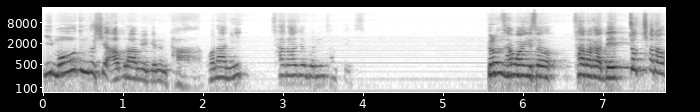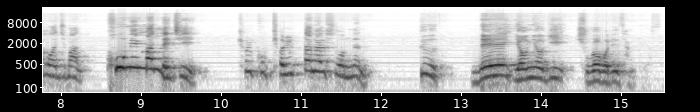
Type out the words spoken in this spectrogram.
이 모든 것이 아브라함에게는 다 권한이 사라져버린 상태였어요. 그런 상황에서 사라가 내 쫓아라고 하지만 코민만 내지 결코 결단할 수 없는 그 내 영역이 죽어버린 상태였어요.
